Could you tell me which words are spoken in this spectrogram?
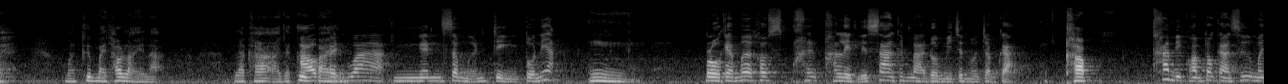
ยมันขึ้นไปเท่าไหร่ละราคาอาจจะขึ้นเอาไปเป็นว่าเงินเสมือนจริงตัวเนี้ยอืม โปรแกรมเมอร์เขาผลิตหรือสร้างขึ้นมาโดยมีจำนวนจำกัด ครับ ถ้ามีความต้องการซื้อมา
